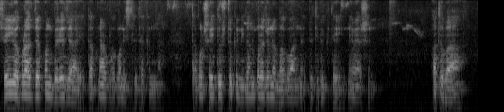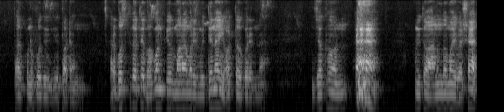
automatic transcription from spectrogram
সেই অপরাধ যখন বেড়ে যায়, তখন আর ভগবান স্ত্রী থাকেন না। তখন সেই দুষ্টকে নিধন করার জন্য ভগবান পৃথিবীতে নেমে আসেন। অথবা তার কোনো প্রতিনিধি পাঠান। আর বস্তুত অর্থে ভগবান কেউ মারামারির মধ্যে নাই হত্যাও করেন না। যখন উনি তো আনন্দময় বেশাত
